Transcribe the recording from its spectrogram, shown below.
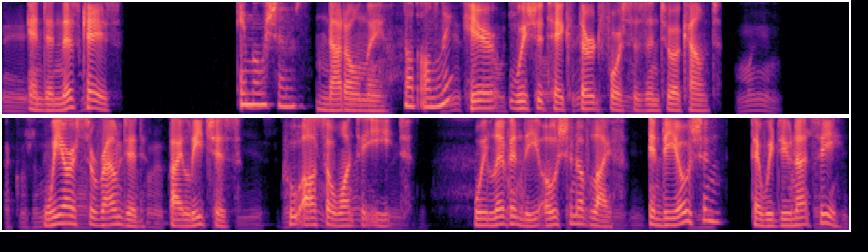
And in this case, Emotions, not only. not only? Here, we should take third forces into account. We are surrounded by leeches who also want to eat. We live in the ocean of life, in the ocean that we do not see.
